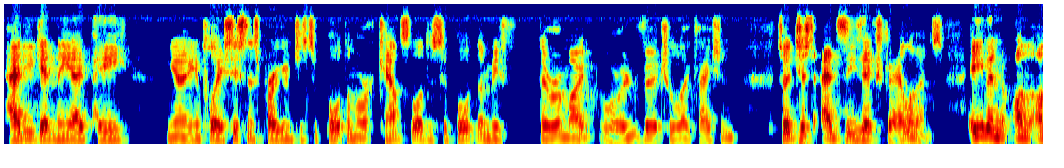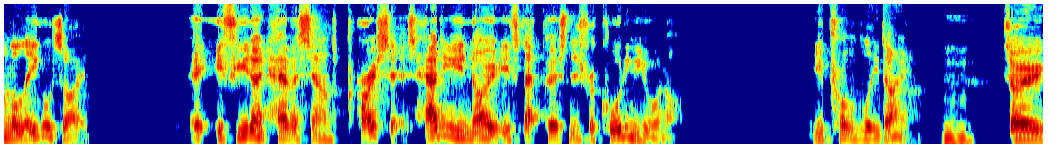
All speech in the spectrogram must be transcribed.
how do you get an EAP, you know, employee assistance program to support them or a counsellor to support them if they're remote or in virtual location. So it just adds these extra elements. Even on, on the legal side, if you don't have a sound process, how do you know if that person is recording you or not? You probably don't. Mm. So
